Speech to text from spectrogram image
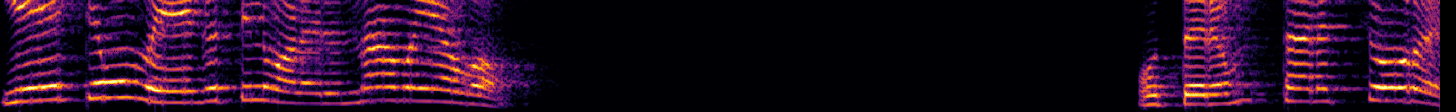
ഏറ്റവും വേഗത്തിൽ വളരുന്ന അവയവം ഉത്തരം തലച്ചോറ്.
